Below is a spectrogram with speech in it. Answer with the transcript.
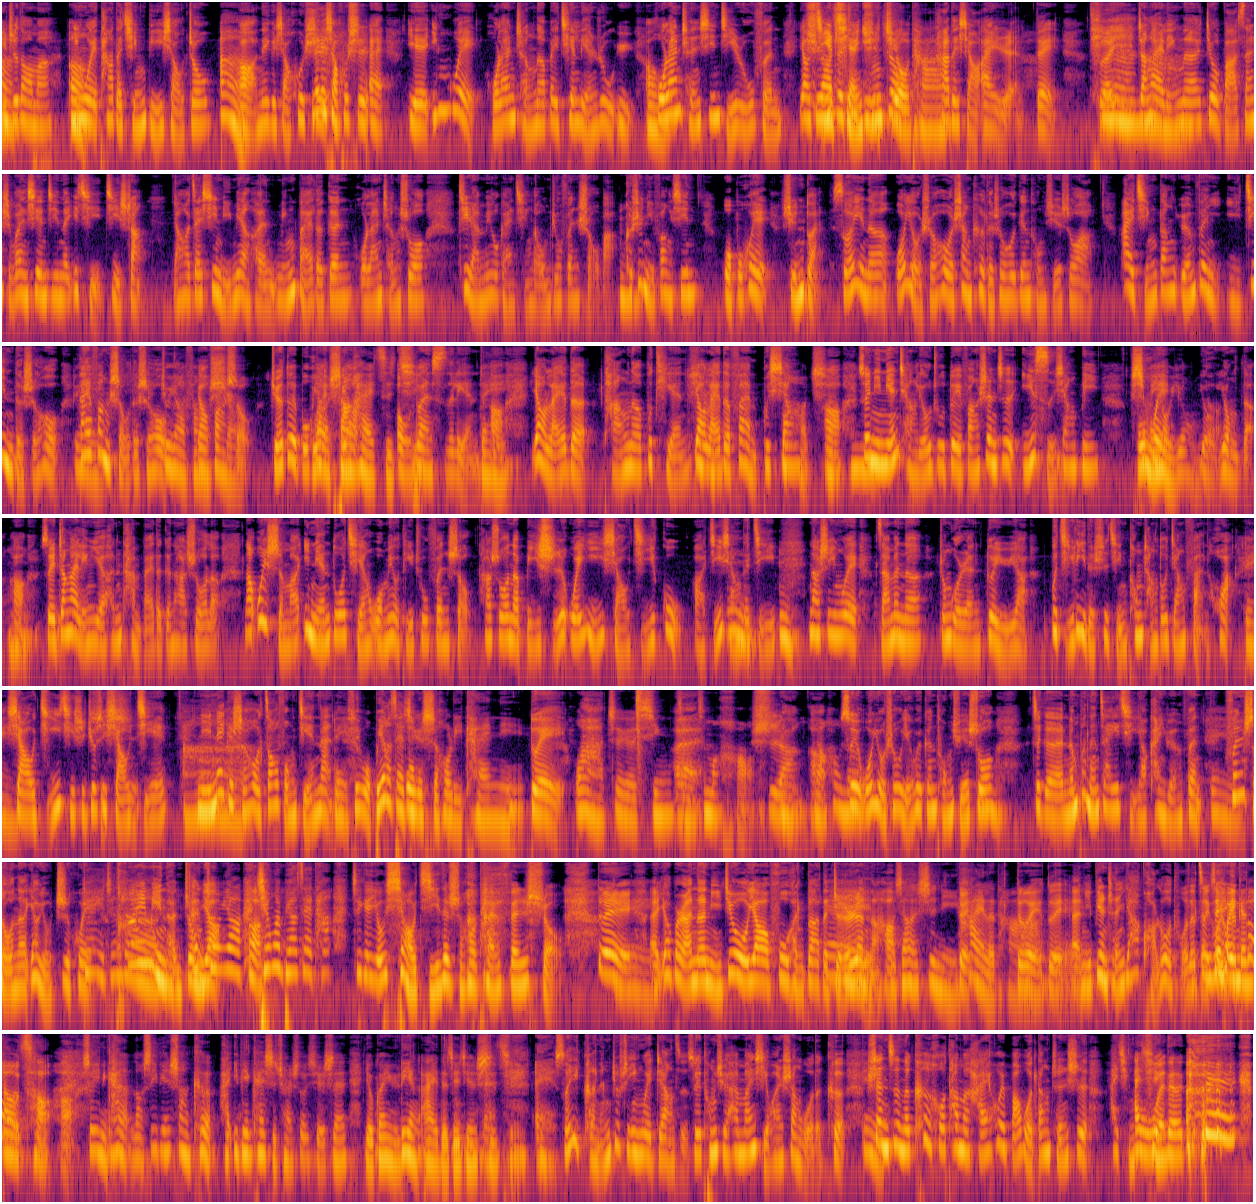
你知道吗？因为他的情敌小周啊，那个小护士，那个小护士，哎，也因为胡兰成呢被牵连入狱，胡兰成心急如焚，要急着去营救他。他的小爱人，对，所以张爱玲呢就把三十万现金呢一起寄上。然后在信里面很明白的跟胡兰成说：“既然没有感情了，我们就分手吧。嗯、可是你放心，我不会寻短。所以呢，我有时候上课的时候会跟同学说啊，爱情当缘分已尽的时候，该放手的时候就要放要放手，绝对不会伤害自己，藕断丝连。对啊，要来的糖呢不甜，要来的饭不香不好吃啊。嗯、所以你勉强留住对方，甚至以死相逼。”是没有用有用的哈，所以张爱玲也很坦白的跟他说了。那为什么一年多前我没有提出分手？他说呢，彼时唯以小吉故啊，吉祥的吉，嗯，那是因为咱们呢中国人对于啊不吉利的事情通常都讲反话，对，小吉其实就是小劫。你那个时候遭逢劫难，对，所以我不要在这个时候离开你。对，哇，这个心怎么这么好？是啊，然后呢，所以我有时候也会跟同学说。这个能不能在一起要看缘分，对，分手呢要有智慧，对，真的，timing 很重要，很重要，千万不要在他这个有小急的时候 谈分手，对，呃，要不然呢你就要负很大的责任了哈，好像是你害了他，对对，呃，你变成压垮骆驼的最后一根稻草。啊，所以你看，老师一边上课还一边开始传授学生有关于恋爱的这件事情，哎，所以可能就是因为这样子，所以同学还蛮喜欢上我的课，甚至呢。课后他们还会把我当成是爱情顾问的，对，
